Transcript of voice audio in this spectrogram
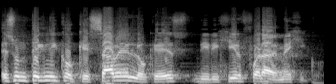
es un técnico que sabe lo que es dirigir fuera de México.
